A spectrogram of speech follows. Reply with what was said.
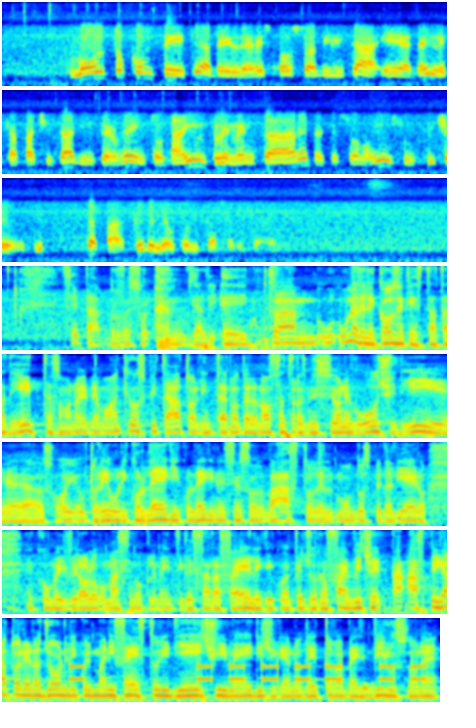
molto compete a delle responsabilità e a delle capacità di intervento da implementare perché sono insufficienti da parte delle autorità sanitarie. Senta, professor Galli, eh, tra una delle cose che è stata detta, insomma, noi abbiamo anche ospitato all'interno della nostra trasmissione voci di eh, suoi autorevoli colleghi, colleghi nel senso vasto del mondo ospedaliero, eh, come il virologo Massimo Clementi del San Raffaele, che qualche giorno fa invece ha, ha spiegato le ragioni di quel manifesto di dieci medici che hanno detto vabbè il virus non è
